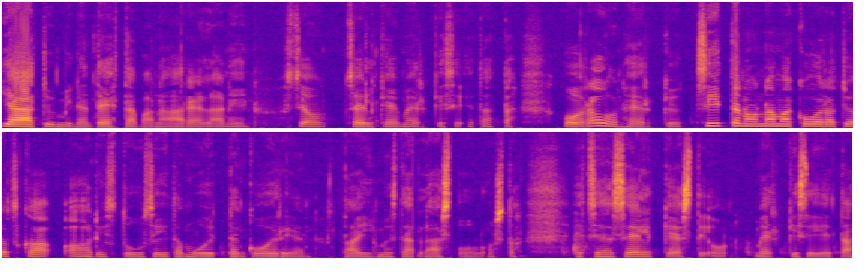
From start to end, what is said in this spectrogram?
jäätyminen tehtävän äärellä, niin se on selkeä merkki siitä, että koiralla on herkkyys. Sitten on nämä koirat, jotka ahdistuu siitä muiden koirien tai ihmisten läsnäolosta. Että sehän selkeästi on merkki siitä,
